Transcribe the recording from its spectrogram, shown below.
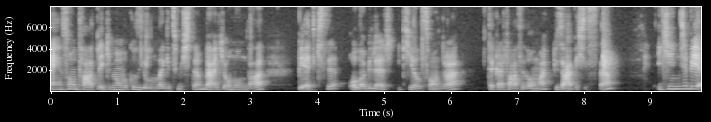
En son tatile 2019 yılında gitmiştim. Belki onun da bir etkisi olabilir. İki yıl sonra tekrar tatilde olmak güzel bir histi. İkinci bir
